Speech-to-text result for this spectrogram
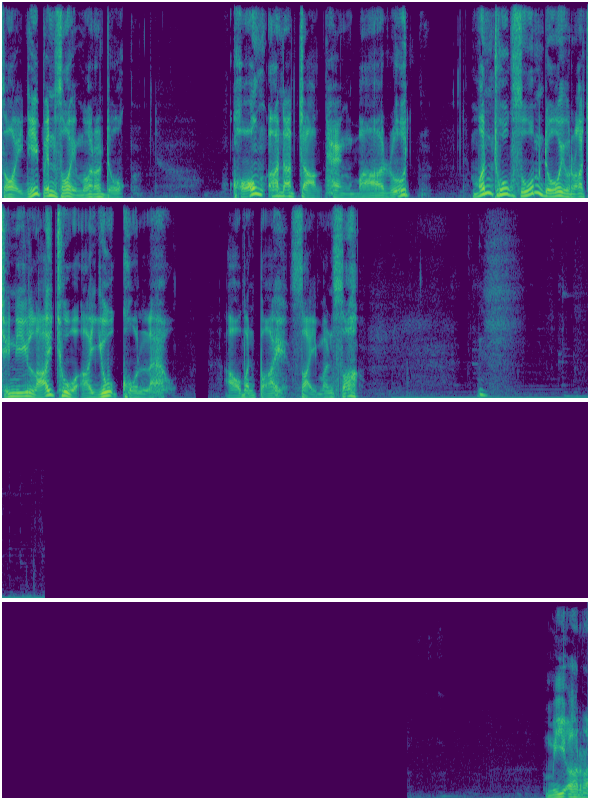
สร้อยนี้เป็นสร้อยมรดก ของอาณาจักรแห่งบารุษมันถูกสวมโดยราชินีหลายชั่วอายุคนแล้ว เอามันไปใส่มันซะ มีอะไร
